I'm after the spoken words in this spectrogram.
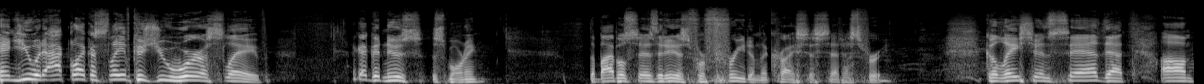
and you would act like a slave because you were a slave. I got good news this morning. The Bible says that it is for freedom that Christ has set us free. Galatians said that, um,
